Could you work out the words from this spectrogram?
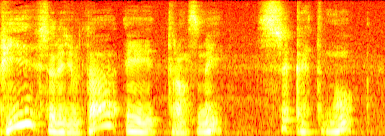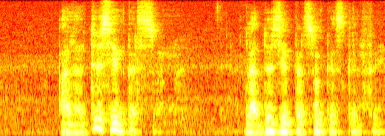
Puis, ce résultat est transmis secrètement à la deuxième personne. La deuxième personne, qu'est-ce qu'elle fait?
